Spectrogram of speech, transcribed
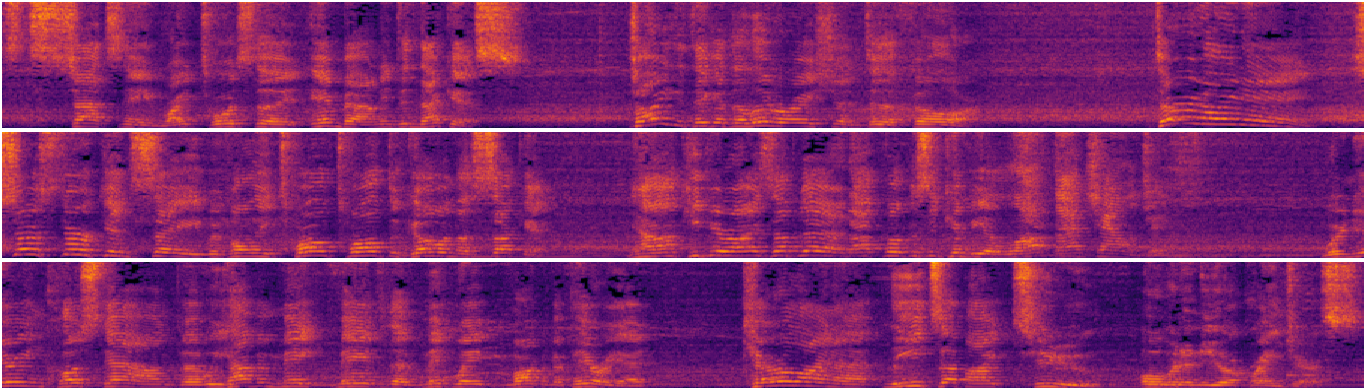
Shots name right towards the inbound into Necas. Trying to take a deliberation to the filler. Third inning! Shesterkin save with only 12-12 to go in the second. Now keep your eyes up there. That focusing can be a lot that challenging. We're nearing close down, but we haven't made, made it to the midway mark of the period. Carolina leads up by two over the New York Rangers.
